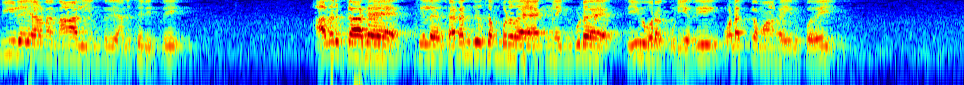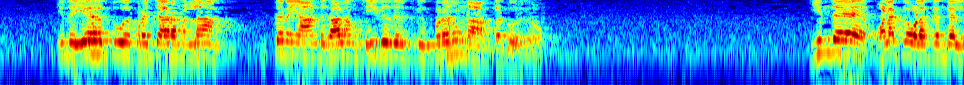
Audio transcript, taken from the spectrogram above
பீடையான நாள் என்று அனுசரித்து அதற்காக சில சடங்கு சம்பிரதாயங்களை கூட செய்து வரக்கூடியது வழக்கமாக இருப்பதை இந்த ஏகத்துவ பிரச்சாரம் எல்லாம் இத்தனை ஆண்டு காலம் செய்ததற்கு பிறகும் நாம் கண்டு வருகிறோம். இந்த பழக்க வழக்கங்கள்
